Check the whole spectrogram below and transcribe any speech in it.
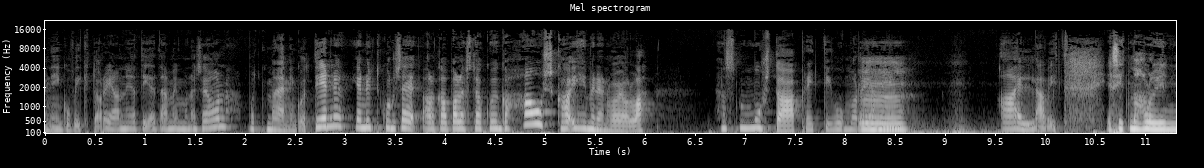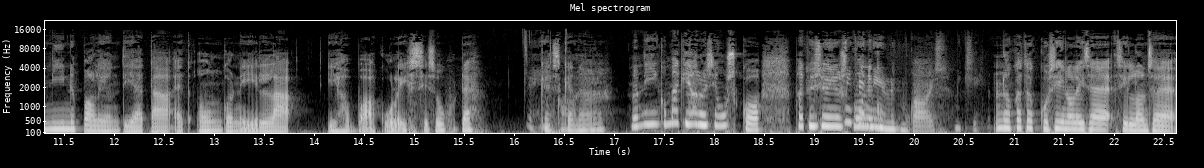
niin kuin Victorian ja tietää, millainen se on, mutta mä en niin kuin, tiennyt. Ja nyt kun se alkaa paljastua, kuinka hauskaa ihminen voi olla, mustaa brittihuumoria, mm. niin I love it. Ja sitten mä haluaisin niin paljon tietää, että onko niillä ihan vaan kulissisuhde Ei keskenään. kai. No niin, kun mäkin haluaisin uskoa. Mä kysyin just Miten mun... niin Niinku, nyt mukaan olisi? Miksi? no kato, kun siinä oli se, silloin se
